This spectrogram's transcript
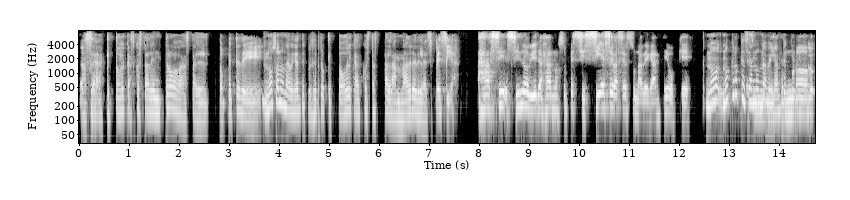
o sea, que todo el casco está dentro hasta el topete de, no son los navegantes, pero creo que todo el casco está hasta la madre de la especia. Ah, sí, sí lo vi, ajá, no supe si, si ese va a ser su navegante o qué. No, no creo que sean los un navegantes, mito, por no. lo-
